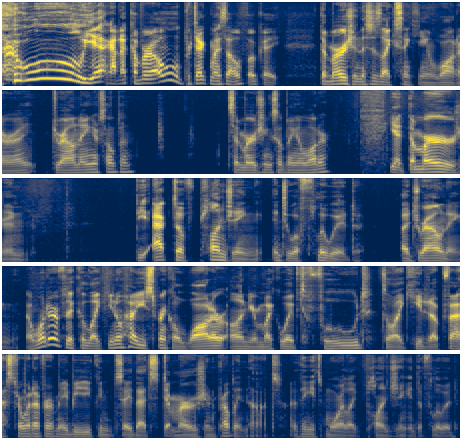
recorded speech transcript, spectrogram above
Ooh, yeah, gotta cover. Oh, protect myself. Okay. Demersion. This is like sinking in water, right? Drowning or something. Submerging something in water. Yeah, demersion. The act of plunging into a fluid, a drowning. I wonder if they could like, you know how you sprinkle water on your microwaved food to like heat it up fast or whatever? Maybe you can say that's demersion. Probably not. I think it's more like plunging into fluid.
